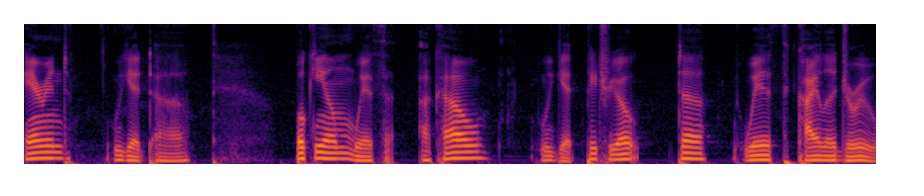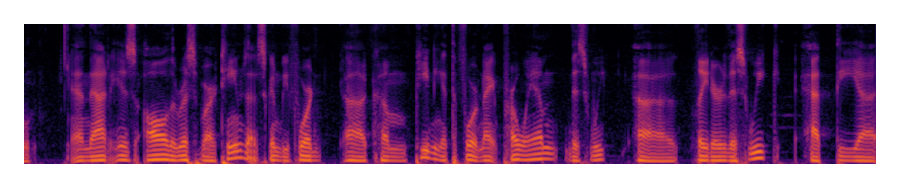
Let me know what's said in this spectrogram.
Arend. We get uh, Bokium with Akao. We get Patriota with Kyla Drew. And that is all the rest of our teams. That's going to be for uh, competing at the Fortnite Pro Am this week, uh, later this week at the uh,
